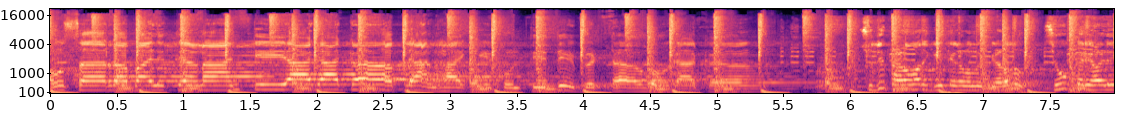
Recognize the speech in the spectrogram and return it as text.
ಅವಸರ ಬಾಳಿತಣ ಅಂಟಿ ಆಗಾಕ ಪ್ಲಾನ್ ಹಾಕಿ ಕುಂತಿದ್ದಿ ಬಿಟ್ಟ ಹೋಗಾಕ. ಸುದೀಪ್ ಹಲವಾರು ಗೀತೆಗಳನ್ನು ಕೇಳಲು Shiva Karihali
